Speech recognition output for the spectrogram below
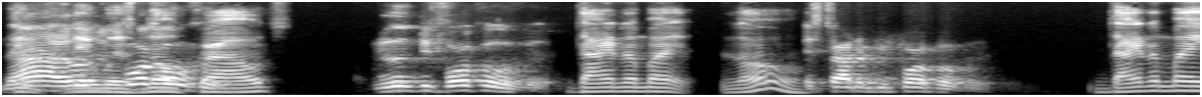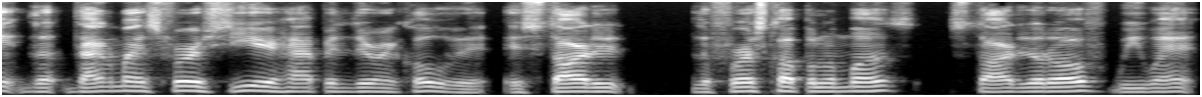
Nah, there was, was no COVID. crowds. It was before COVID. Dynamite, no, it started before COVID. Dynamite, the Dynamite's first year happened during COVID. It started the first couple of months. Started it off. We went,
